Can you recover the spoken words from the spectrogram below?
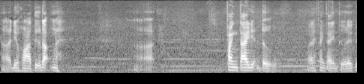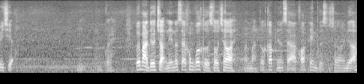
ờ, điều hòa tự động này. Phanh tay điện tử. Đây, phanh tay điện tử đây quý chị ạ. Ừ, okay. với bản tiêu chuẩn thì nó sẽ không có cửa sổ trời và bản cao cấp thì nó sẽ có thêm cửa sổ trời nữa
